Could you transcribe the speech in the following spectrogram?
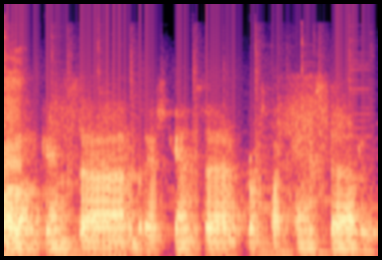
colon cancer, breast cancer, prostat cancer.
